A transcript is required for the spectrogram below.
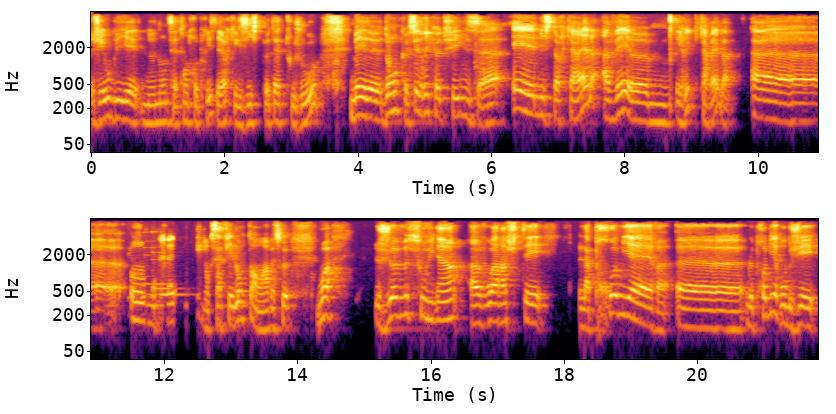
j'ai oublié le nom de cette entreprise, d'ailleurs, qui existe peut-être toujours. Mais euh, donc, Cédric Hutchins euh, et Mr. Carell avaient, Eric Carell, ont créé, donc ça fait longtemps, hein, parce que moi, je me souviens avoir acheté la première, le premier objet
